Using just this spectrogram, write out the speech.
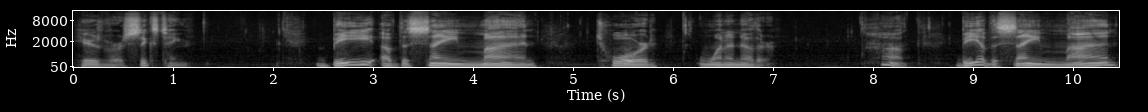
Here's verse 16. Be of the same mind toward one another. Huh. Be of the same mind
